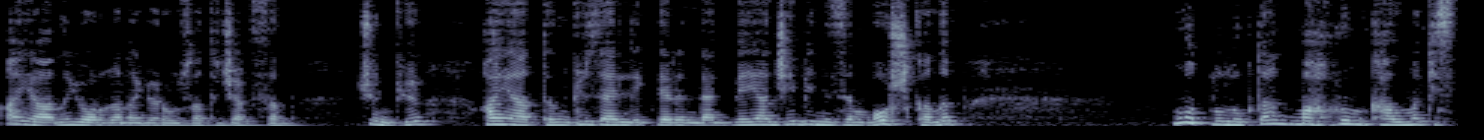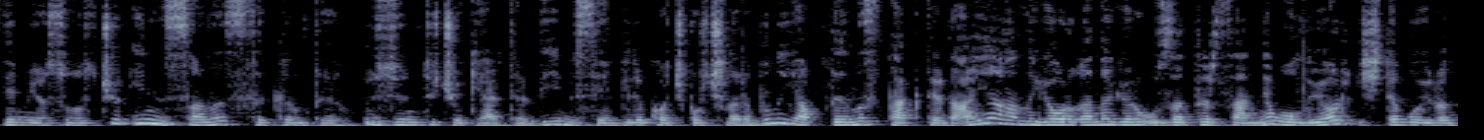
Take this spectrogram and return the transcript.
Ayağını yorgana göre uzatacaksın. Çünkü hayatın güzelliklerinden veya cebinizin boş kalıp mutluluktan mahrum kalmak istemiyorsunuz çünkü insanı sıkıntı üzüntü çökertir değil mi sevgili koç burçları bunu yaptığınız takdirde ayağını yorgana göre uzatırsan ne oluyor işte buyurun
